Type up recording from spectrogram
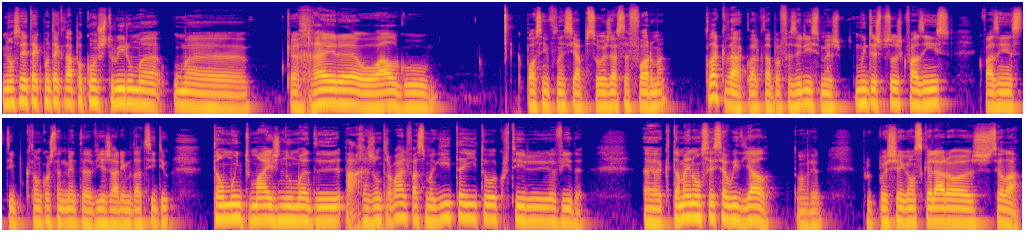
não sei até que ponto é que dá para construir uma, uma carreira ou algo que possa influenciar pessoas dessa forma. Claro que dá, claro que dá para fazer isso, mas muitas pessoas que fazem isso, que fazem esse tipo, que estão constantemente a viajar e mudar de sítio, estão muito mais numa de pá, arranjo um trabalho, faço uma guita e estou a curtir a vida. Uh, que também não sei se é o ideal, estão a ver? Porque depois chegam se calhar aos, sei lá,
